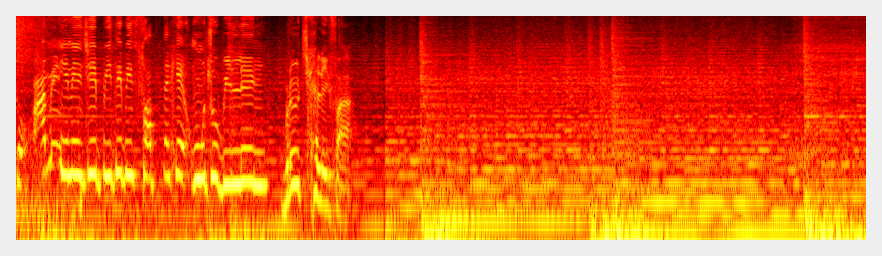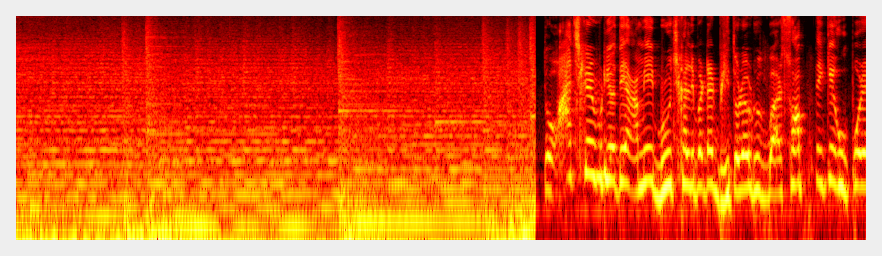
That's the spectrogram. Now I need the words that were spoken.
তো আমি নিয়ে নিয়েছি পৃথিবীর সব থেকে উঁচু বিল্ডিং ব্রুজ খালিফা। আজকের ভিডিওতে আমি এই ব্রুজ খালিফাটার ভিতরেও ঢুকবো আর সব থেকে উপরে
